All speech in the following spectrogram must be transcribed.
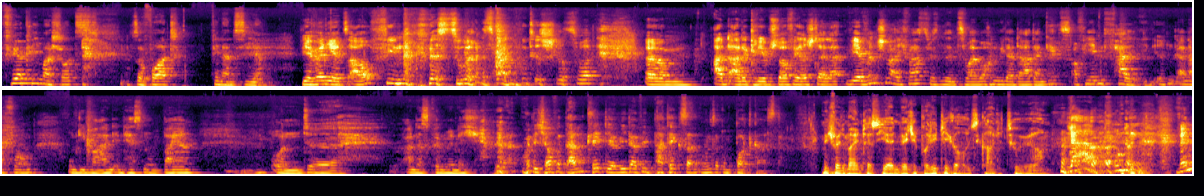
für Klimaschutz sofort finanzieren. Wir hören jetzt auf. Vielen Dank fürs Zuhören. Das war ein gutes Schlusswort ähm, an alle Klebstoffhersteller. Wir wünschen euch was. Wir sind in zwei Wochen wieder da. Dann geht es auf jeden Fall in irgendeiner Form um die Wahlen in Hessen und Bayern. Und äh, anders können wir nicht. Ja, und ich hoffe, dann klebt ihr wieder wie Patex an unserem Podcast. Mich würde mal interessieren, welche Politiker uns gerade zuhören. Ja, unbedingt. Wenn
